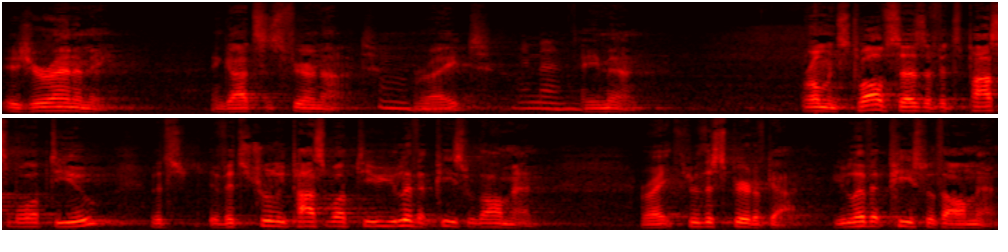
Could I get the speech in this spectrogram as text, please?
is your enemy. And God says, Fear not. Mm-hmm. Right? Amen. Amen. Romans 12 says, If it's possible up to you, if it's, if it's truly possible up to you, you live at peace with all men. Right? Through the Spirit of God. You live at peace with all men.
